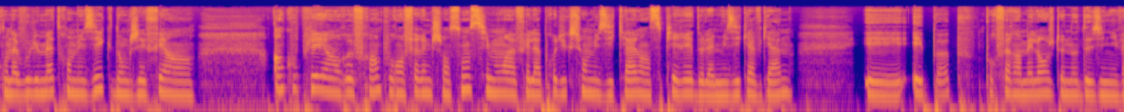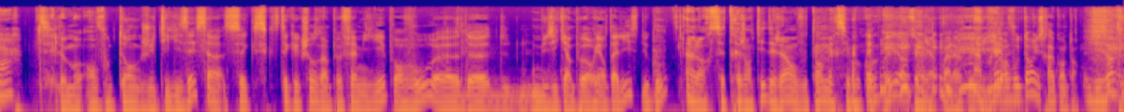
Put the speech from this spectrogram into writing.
qu'on a voulu mettre en musique. Donc j'ai fait un, un couplet et un refrain pour en faire une chanson. Simon a fait la production musicale inspirée de la musique afghane et, et pop pour faire un mélange de nos deux univers. C'est le mot envoûtant que j'utilisais. Ça, c'était quelque chose d'un peu familier pour vous, euh, de, musique un peu orientaliste du coup? Alors c'est très gentil déjà, envoûtant, merci beaucoup. Oui, non, c'est bien. Voilà. Après- envoûtant, il sera content. Disons que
